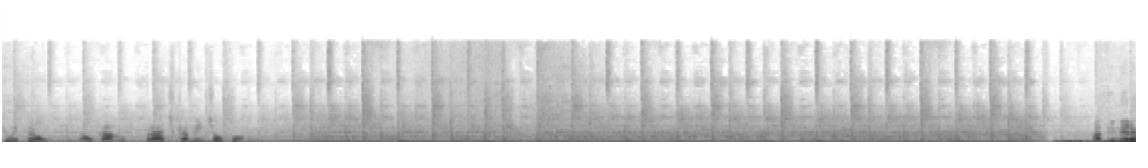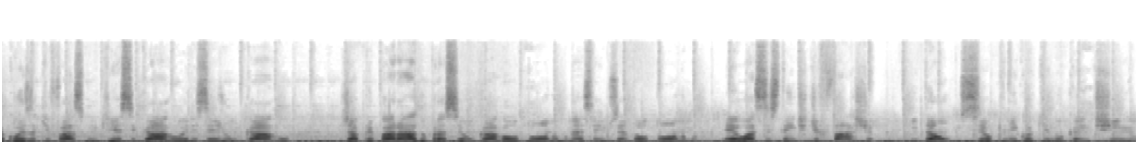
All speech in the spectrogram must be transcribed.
que o e-tron é um carro praticamente autônomo. A primeira coisa que faz com que esse carro ele seja um carro já preparado para ser um carro autônomo, né, 100% autônomo, é o assistente de faixa. Então, se eu clico aqui no cantinho,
